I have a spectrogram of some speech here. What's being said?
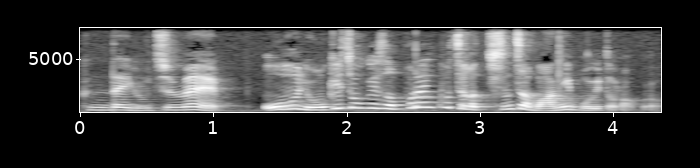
근데 요즘에 오, 여기저기서 포렌코즈가 진짜 많이 보이더라고요.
